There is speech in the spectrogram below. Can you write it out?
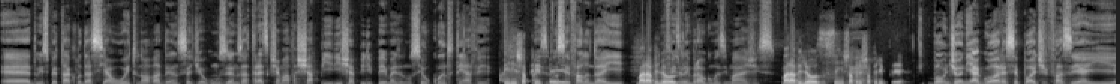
é, do espetáculo da CIA 8 Nova Dança, de alguns anos atrás, que chamava Chapiri Chapiripê, mas eu não sei o quanto tem a ver. Chapiri Chapiripê. Mas você falando aí Maravilhoso. fez lembrar algumas imagens. Maravilhoso, sim, Chapiri é. Chapiripê. Bom, Johnny, agora você pode fazer aí,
